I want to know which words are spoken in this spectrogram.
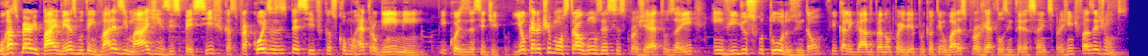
O Raspberry Pi mesmo tem várias imagens específicas para coisas específicas como retro gaming e coisas desse tipo. E eu quero te mostrar alguns desses projetos aí em vídeos futuros, então fica ligado para não perder porque eu tenho vários projetos interessantes para a gente fazer juntos.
